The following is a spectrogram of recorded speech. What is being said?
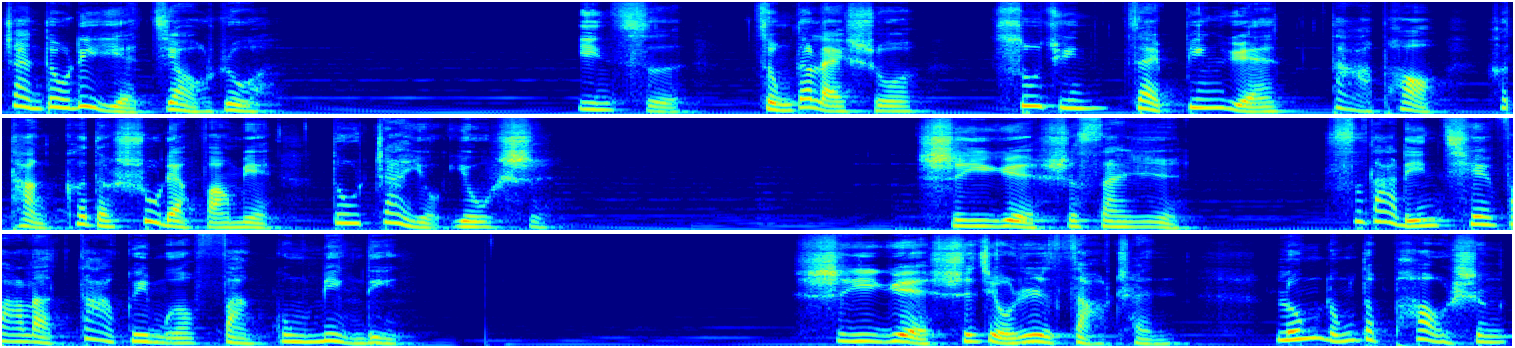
战斗力也较弱，因此总的来说。苏军在兵员、大炮和坦克的数量方面都占有优势。十一月十三日，斯大林签发了大规模反攻命令。十一月十九日早晨，隆隆的炮声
